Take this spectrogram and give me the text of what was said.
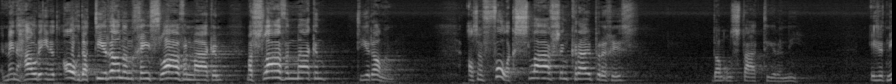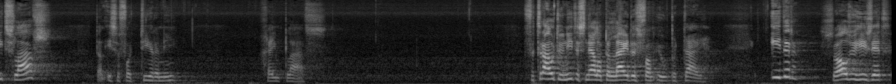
En men houden in het oog dat tirannen geen slaven maken, maar slaven maken tirannen. Als een volk slaafs en kruiperig is, dan ontstaat tirannie. Is het niet slaafs, dan is er voor tirannie geen plaats. Vertrouwt u niet te snel op de leiders van uw partij. Ieder, zoals u hier zit,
